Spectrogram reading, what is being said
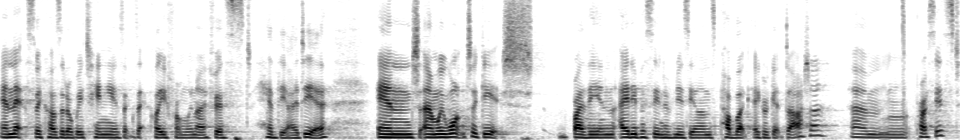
and that's because it'll be 10 years exactly from when I first had the idea. And um, we want to get by then 80% of New Zealand's public aggregate data um, processed,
